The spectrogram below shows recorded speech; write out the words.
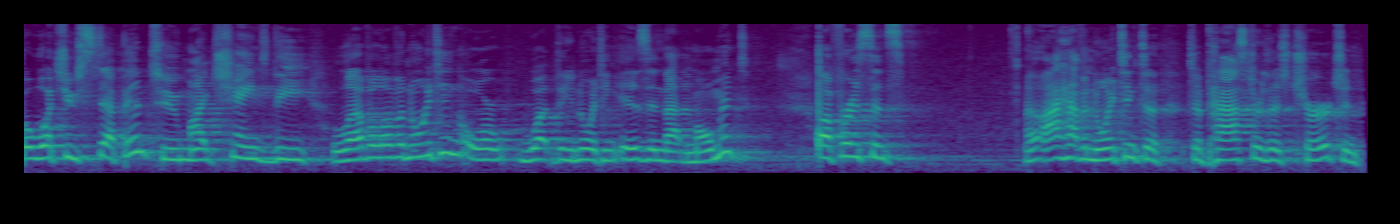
but what you step into might change the level of anointing or what the anointing is in that moment. Uh, for instance, I have anointing to, to pastor this church and,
